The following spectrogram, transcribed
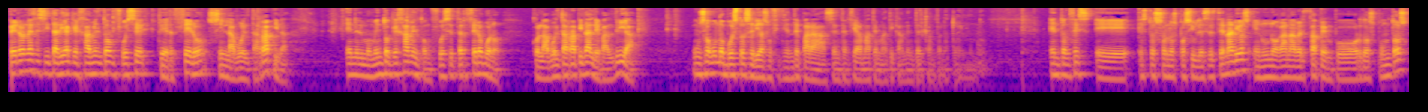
pero necesitaría que Hamilton fuese tercero sin la vuelta rápida. En el momento que Hamilton fuese tercero, bueno, con la vuelta rápida le valdría. Un segundo puesto sería suficiente para sentenciar matemáticamente el campeonato del mundo. Entonces, eh, estos son los posibles escenarios. En uno gana Verstappen por dos puntos,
